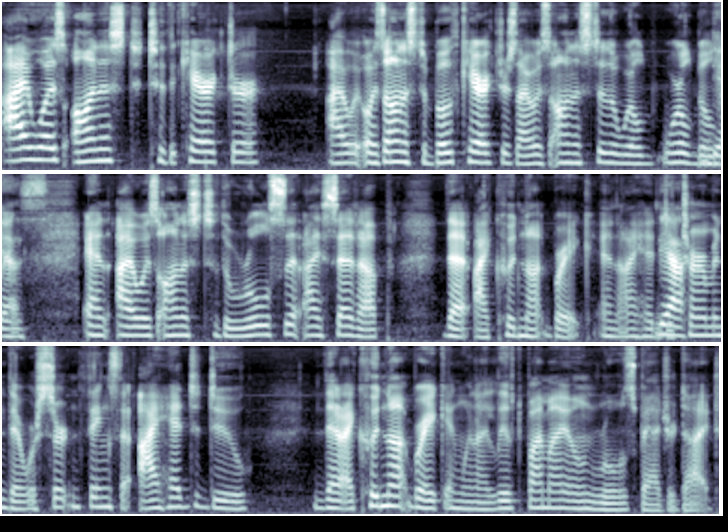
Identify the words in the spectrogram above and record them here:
I was honest to the character. I w- was honest to both characters. I was honest to the world world building, Yes. and I was honest to the rules that I set up that I could not break. And I had Yeah. determined there were certain things that I had to do that I could not break. And when I lived by my own rules, Badger died.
